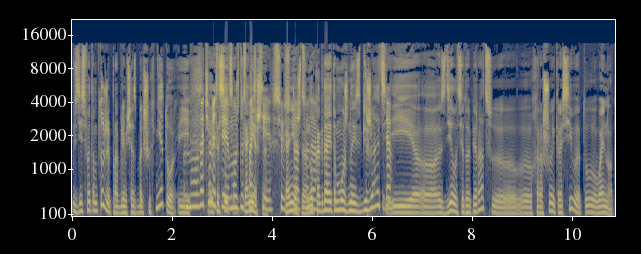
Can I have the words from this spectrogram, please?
здесь в этом тоже проблем сейчас больших нету. И ну зачем, если сеть... можно конечно, спасти всю Конечно, ситуацию, но да. когда это можно избежать да. и э, сделать эту операцию э, хорошо и красиво, то why not?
